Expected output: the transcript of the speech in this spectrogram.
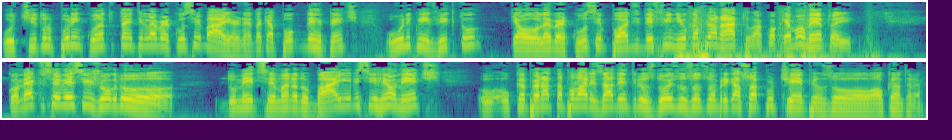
o título por enquanto está entre Leverkusen e Bayern, né? Daqui a pouco, de repente, o único invicto, que é o Leverkusen, pode definir o campeonato a qualquer momento aí. Como é que você vê esse jogo do, do meio de semana do Bayern e se realmente o, o campeonato está polarizado entre os dois, os outros vão brigar só por Champions, o Alcântara.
